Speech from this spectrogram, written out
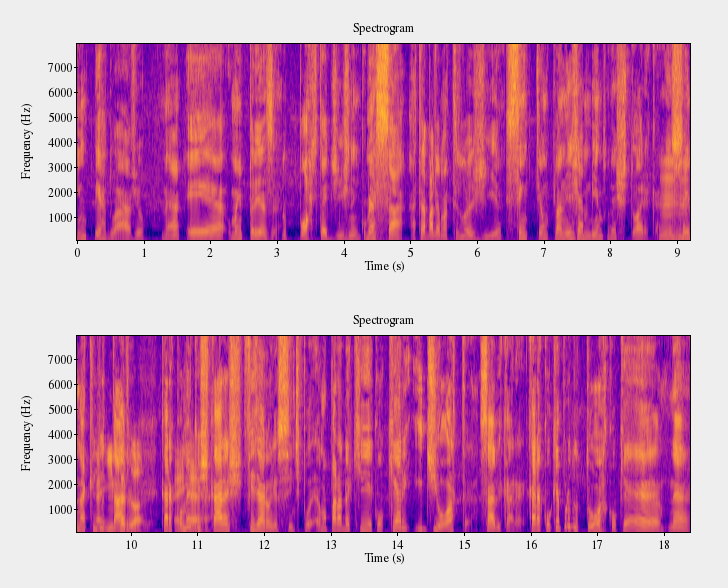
imperdoável né? É uma empresa do porte da Disney começar a trabalhar uma trilogia sem ter um planejamento da história, cara. Uhum. Isso é inacreditável. É cara, como é, é, que os caras fizeram isso? Assim, tipo, é uma parada que qualquer idiota, sabe, cara? Cara, qualquer produtor, qualquer, né,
